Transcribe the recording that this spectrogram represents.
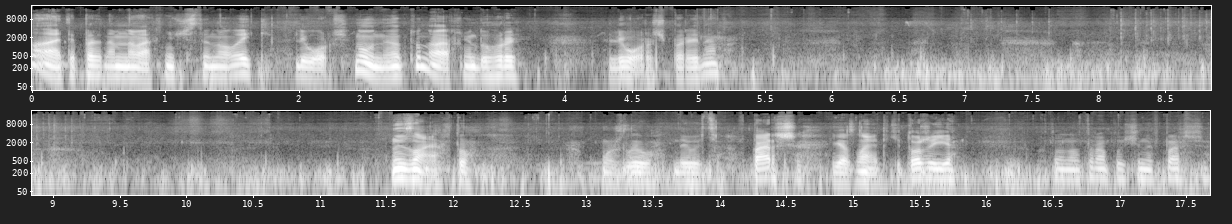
А давайте перейдемо на верхню частину алейки, ліворуч. Ну, не на ту на верхню до гори. Ліворуч перейдемо. Не знаю хто. Можливо, дивиться вперше. Я знаю, такі теж є. Хто натрапив чи не вперше.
